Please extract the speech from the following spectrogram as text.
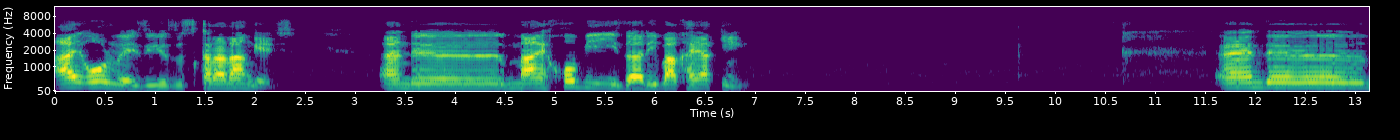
I always use Scala language. And uh, my hobby is uh, river kayaking. And uh,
